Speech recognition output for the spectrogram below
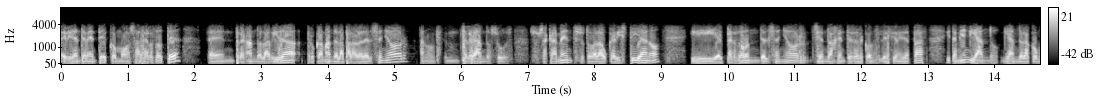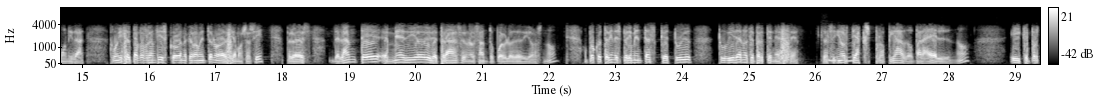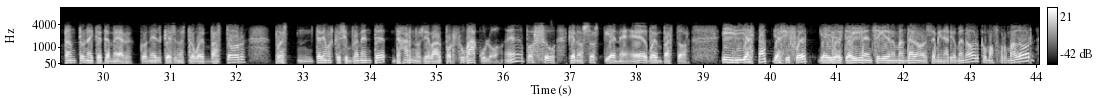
evidentemente como sacerdote entregando la vida, proclamando la palabra del Señor, celebrando sus, sus sacramentos, sobre todo la Eucaristía, ¿no? Y el perdón del Señor, siendo agentes de reconciliación y de paz, y también guiando, guiando la comunidad. Como dice el Papa Francisco, en aquel momento no lo decíamos así, pero es delante, en medio y detrás en el santo pueblo de Dios, ¿no? Un poco también experimentas que tu, tu vida no te pertenece, que el Señor te ha expropiado para Él, ¿no? Y que por tanto no hay que temer. Con Él, que es nuestro buen pastor, pues mm, tenemos que simplemente dejarnos llevar por su báculo, ¿eh? por su que nos sostiene, ¿eh? el buen pastor. Y ya está, y así fue. Y ahí desde ahí enseguida me mandaron al seminario menor como formador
